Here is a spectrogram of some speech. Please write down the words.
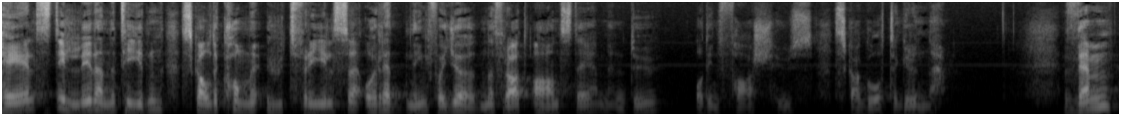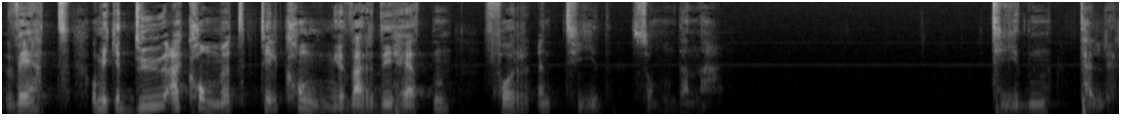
helt stille i denne tiden, skal det komme utfrielse og redning for jødene fra et annet sted, men du og din fars hus skal gå til grunne. Hvem vet om ikke du er kommet til kongeverdigheten for en tid som denne? Tiden teller.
